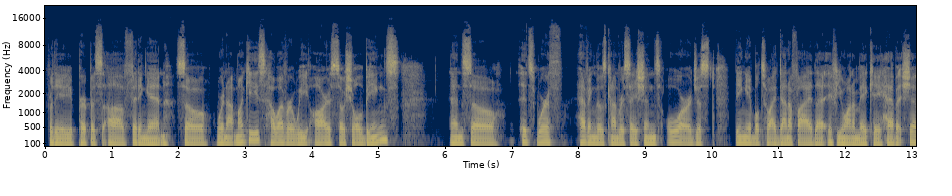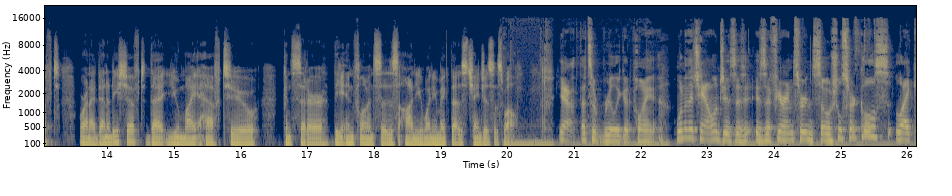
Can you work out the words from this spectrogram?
for the purpose of fitting in. So we're not monkeys. However, we are social beings. And so it's worth having those conversations or just being able to identify that if you want to make a habit shift or an identity shift that you might have to consider the influences on you when you make those changes as well. Yeah, that's a really good point. One of the challenges is, is if you're in certain social circles, like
